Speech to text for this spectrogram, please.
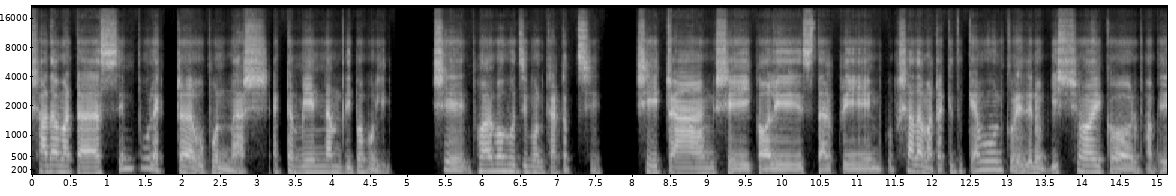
সাদামাটা সিম্পল একটা উপন্যাস। একটা মেয়ের নাম দীপাবলি। সে ভয়াবহ জীবন কাটাচ্ছে। সেই ট্রাং, সেই কলেজ, তার প্রেম খুব সাদামাটা। কিন্তু কেমন করে যেন বিস্ময়করভাবে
